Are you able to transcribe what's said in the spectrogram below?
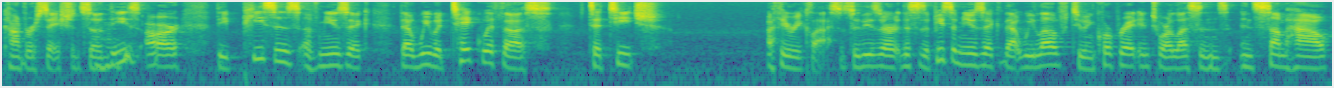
conversation so mm-hmm. these are the pieces of music that we would take with us to teach a theory class. So these are this is a piece of music that we love to incorporate into our lessons in somehow.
